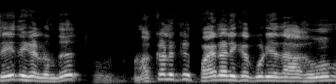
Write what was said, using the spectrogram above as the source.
செய்திகள் வந்து மக்களுக்கு பயனளிக்கக்கூடியதாகவும்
